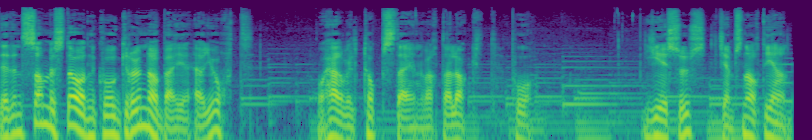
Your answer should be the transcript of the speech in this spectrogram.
Det er den samme staden hvor grunnarbeidet er gjort, og her vil toppsteinen verta lagt på. Jesus kjem snart igjen.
